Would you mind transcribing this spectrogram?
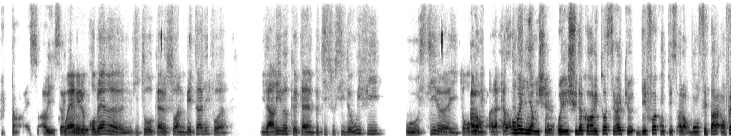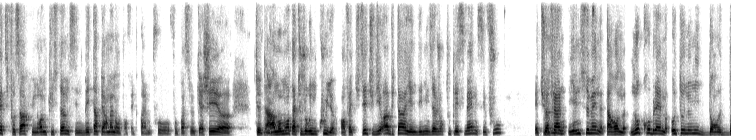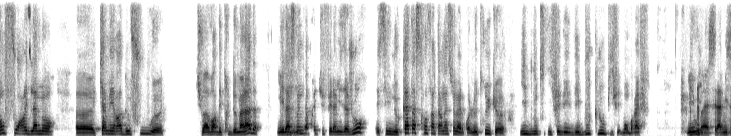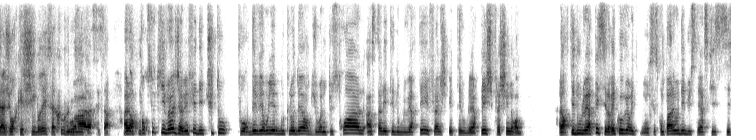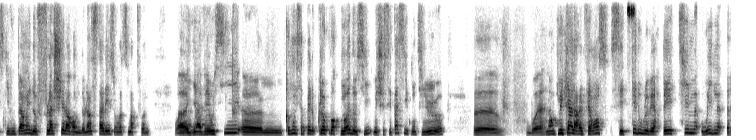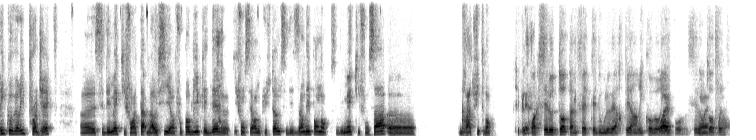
Putain, ah oui, c'est vrai. Ouais, mais le problème, euh, Vito, qu'elle soit en bêta, des fois, il arrive que tu as un petit souci de Wi-Fi ou style, euh, il te reconnaît pas la carte. On va y venir, Michel. Oui, je suis d'accord avec toi. C'est vrai que des fois, quand tu es. Alors, bon, c'est pas. En fait, il faut savoir qu'une ROM custom, c'est une bêta permanente, en fait, quand même. Faut, faut pas se le cacher. Euh, à un moment, tu as toujours une couille. En fait, tu sais, tu dis, oh putain, il y a des mises à jour toutes les semaines, c'est fou. Et tu vas mm. faire, il y a une semaine, ta ROM, nos problèmes, autonomie d'enfoiré de la mort, euh, caméra de fou, tu vas avoir des trucs de malade. Mais la mm. semaine d'après, tu fais la mise à jour, et c'est une catastrophe internationale. Quoi. Le truc, euh, il boot, il fait des, des loops, il fait. Bon, bref. Mais oui. c'est la mise à jour qui est chibrée, ça Voilà, c'est ça. Alors, pour ceux qui veulent, j'avais fait des tutos pour déverrouiller le bootloader du OnePlus 3, installer TWRP et, flash, et TWRP, flasher une ROM. Alors, TWRP, c'est le recovery. Donc, c'est ce qu'on parlait au début. C'est-à-dire, c'est ce qui vous permet de flasher la ROM, de l'installer sur votre smartphone. Euh, il y avait aussi, euh, comment il s'appelle? Clockwork Mode aussi, mais je ne sais pas s'il continue. Euh, ouais. en tous les cas, la référence, c'est TWRP, Team Win Recovery Project. c'est des mecs qui font un tas. Là aussi, il hein, ne faut pas oublier que les devs qui font ces ROM custom, c'est des indépendants. C'est des mecs qui font ça gratuitement. Je crois que c'est le top en fait, TWRP en recovery. C'est le top. Hein.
